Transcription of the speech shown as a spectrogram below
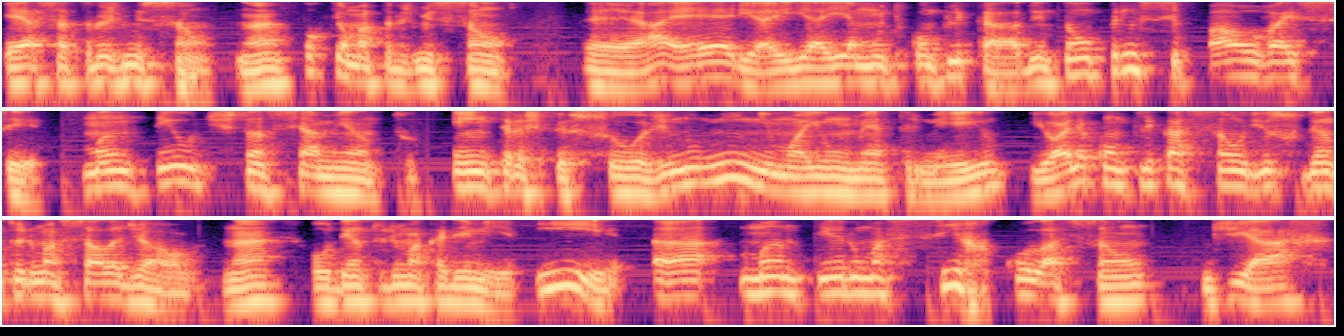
essa transmissão, né? porque é uma transmissão é, aérea e aí é muito complicado. Então, o principal vai ser manter o distanciamento entre as pessoas de no mínimo aí um metro e meio. E olha a complicação disso dentro de uma sala de aula, né? Ou dentro de uma academia. E uh, manter uma circulação de ar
